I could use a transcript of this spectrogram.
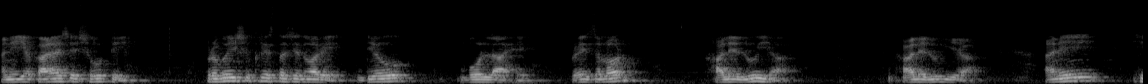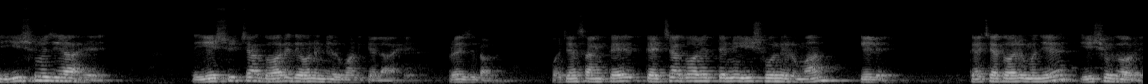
आणि या काळाच्या शेवटी प्रभू येशू ख्रिस्ताच्याद्वारे देव बोलला आहे. प्रेज लॉर्ड हाले लुया हाले लुया आणि हे येशू जे आहे ते येशूच्या द्वारे देवाने निर्माण केलं आहे. प्रेज लॉर्ड वचन सांगते त्याच्याद्वारे त्यांनी ईश्वर निर्माण केले. त्याच्याद्वारे म्हणजे येशूद्वारे.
